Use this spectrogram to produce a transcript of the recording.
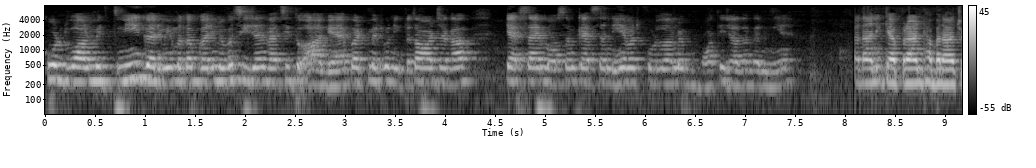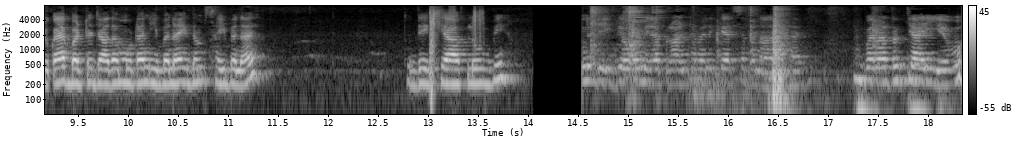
कोल्ड वॉर में इतनी गर्मी मतलब गर्मियों का सीज़न वैसे तो आ गया है बट मेरे को नहीं पता और जगह कैसा है, मौसम कैसा नहीं है बट कोल्ड वॉर में बहुत ही ज़्यादा गर्मी है। पता नहीं क्या परांठा बना चुका है बट ज़्यादा मोटा नहीं बना, एकदम सही बना है। तो देखिए आप लोग भी। देख दिया और मेरा परांठा मैंने कैसे बना रखा है। बना तो क्या ही है वो।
